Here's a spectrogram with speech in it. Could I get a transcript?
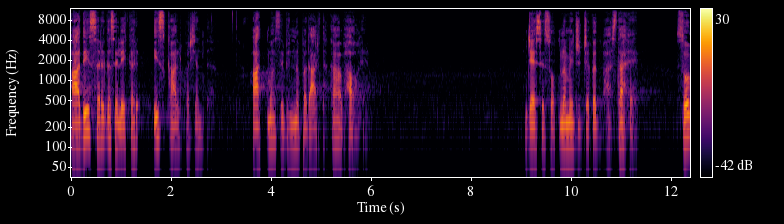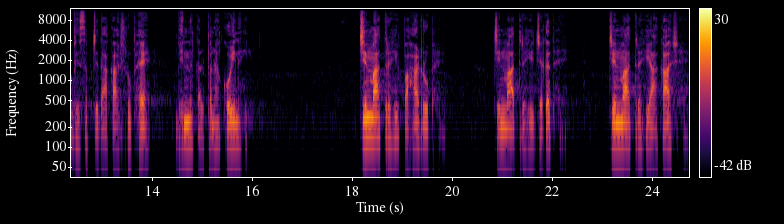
आदि सर्ग से लेकर इस काल पर्यंत आत्मा से भिन्न पदार्थ का अभाव है। जैसे स्वप्न में जो जगत भासता है, सो भी सब चिदाकाश रूप है, भिन्न कल्पना कोई नहीं। चिन्मात्र ही पहाड़ रूप है। चिन्मात्र ही जगत है। चिन्मात्र ही आकाश है।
